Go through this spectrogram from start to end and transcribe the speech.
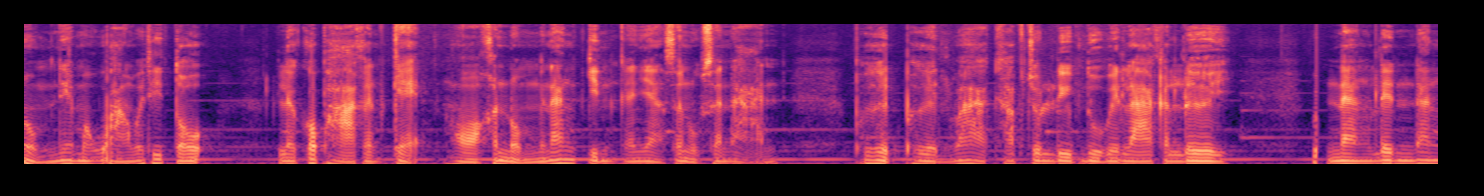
นมเนี่ยมาวางไว้ที่โต๊ะ แล้วก็พากันแกะห่อขนมนั่งกินกันอย่างสนุกสนาน เพลิดเพลินมาครับจนลืมดูเวลากันเลย นั่งเล่นนั่ง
